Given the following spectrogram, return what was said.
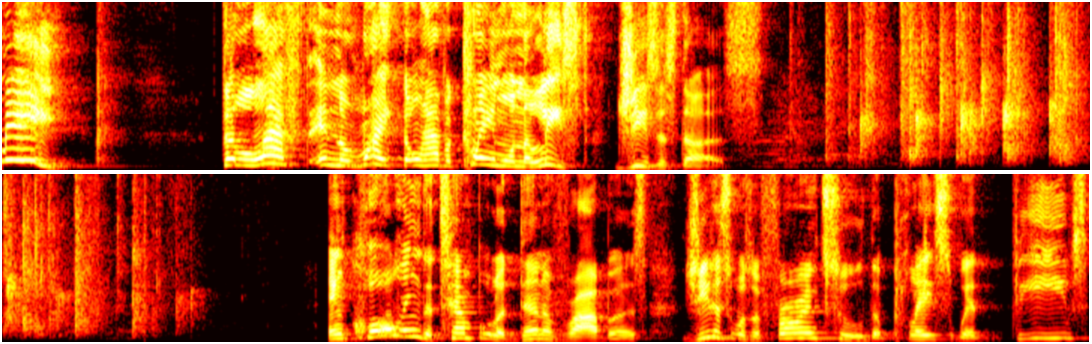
Me. The left and the right don't have a claim on the least, Jesus does. In calling the temple a den of robbers, Jesus was referring to the place where thieves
